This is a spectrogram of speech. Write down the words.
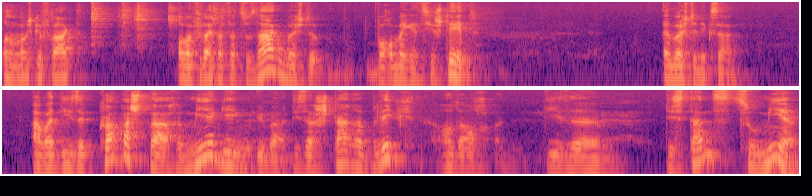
Und dann habe ich gefragt, ob er vielleicht was dazu sagen möchte, warum er jetzt hier steht. Er möchte nichts sagen. Aber diese Körpersprache mir gegenüber, dieser starre Blick, also auch diese Distanz zu mir,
